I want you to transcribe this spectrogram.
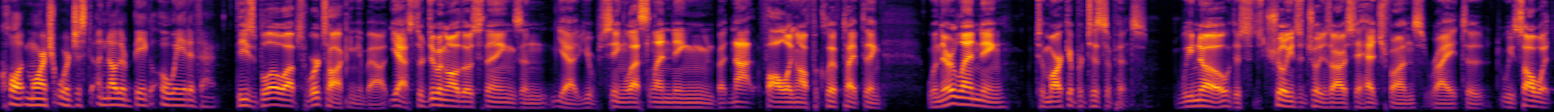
call it March or just another big 08 event. These blowups we're talking about, yes, they're doing all those things, and yeah, you're seeing less lending, but not falling off a cliff type thing. When they're lending to market participants, we know this is trillions and trillions of dollars to hedge funds, right? To we saw what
